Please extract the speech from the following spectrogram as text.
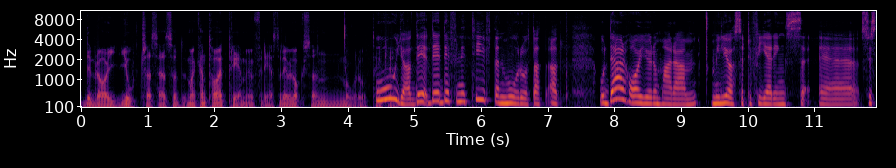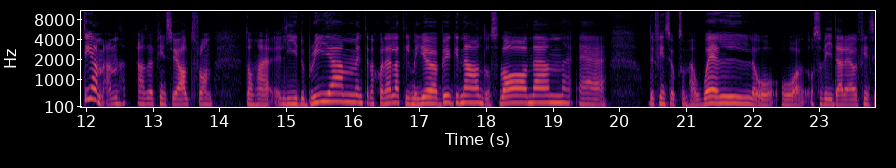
det, är bra gjort så att säga. Så man kan ta ett premium för det. Så det är väl också en morot. Oh ja, det, det är definitivt en morot att, att och där har ju de här um, miljöcertifieringssystemen, eh, alltså det finns ju allt från de här LEED och BREEAM internationella till miljöbyggnad och Svanen. Eh, det finns ju också de här WELL och, och, och så vidare. Och det finns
